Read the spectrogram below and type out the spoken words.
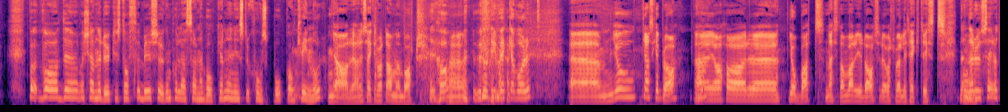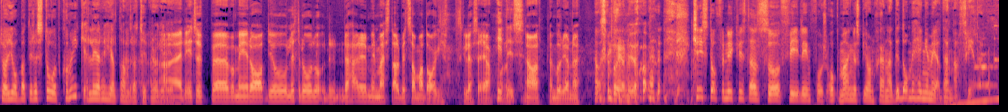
Va, vad, eh, vad känner du Kristoffer, blir du sugen på att läsa den här boken, en instruktionsbok om kvinnor? Ja, det hade säkert varit användbart. Ja. Eh. Hur har din vecka varit? Um, jo, ganska bra. Ja. Jag har uh, jobbat nästan varje dag så det har varit väldigt hektiskt. N När du säger att du har jobbat, är det ståuppkomik eller är det helt andra typer av grejer? Nej, det är typ uh, vara med i radio lite då och då. Det här är min mest arbetsamma dag skulle jag säga. Hittills? Ja, den börjar nu. Ja, den börjar nu. Kristoffer ja. Nyqvist alltså, Fi Lindfors och Magnus Björnstjärna, det är de vi hänger med denna fredag.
